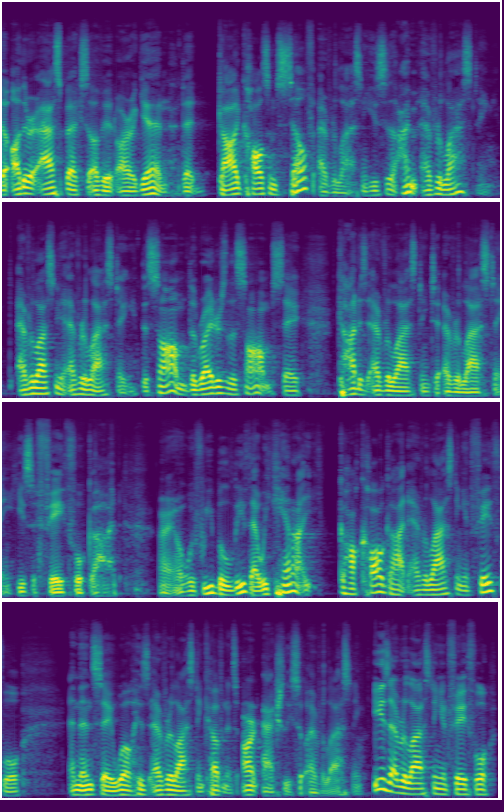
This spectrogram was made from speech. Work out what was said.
the other aspects of it are again that God calls himself everlasting. He says, I'm everlasting, everlasting to everlasting. The psalm, the writers of the psalm say, God is everlasting to everlasting. He's a faithful God. All right, well, if we believe that, we cannot call God everlasting and faithful and then say, well, his everlasting covenants aren't actually so everlasting. He's everlasting and faithful,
